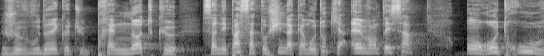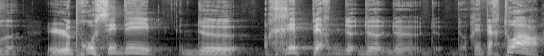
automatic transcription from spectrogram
je voudrais que tu prennes note que ça n'est pas Satoshi Nakamoto qui a inventé ça. On retrouve le procédé de, de, répertoire,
